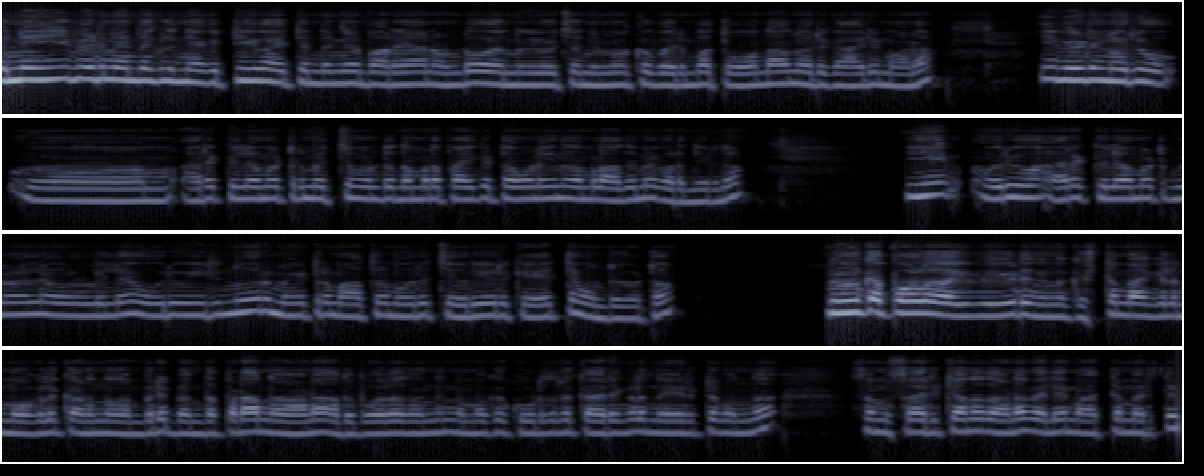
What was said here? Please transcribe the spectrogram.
പിന്നെ ഈ വീടിന് എന്തെങ്കിലും നെഗറ്റീവായിട്ട് എന്തെങ്കിലും പറയാനുണ്ടോ എന്ന് ചോദിച്ചാൽ നിങ്ങൾക്ക് വരുമ്പോൾ തോന്നാവുന്ന ഒരു കാര്യമാണ്. ഈ വീടിനൊരു അര കിലോമീറ്റർ മെച്ചമുണ്ട് നമ്മുടെ പൈക്ക് ടൗണിൽ നിന്ന് നമ്മൾ ആദ്യമേ പറഞ്ഞിരുന്നു. ഈ ഒരു അര കിലോമീറ്ററിനുള്ളിൽ ഒരു ഇരുന്നൂറ് മീറ്റർ മാത്രം ഒരു ചെറിയൊരു കയറ്റമുണ്ട് കേട്ടോ. നിങ്ങൾക്കപ്പോൾ ഈ വീട് നിങ്ങൾക്ക് ഇഷ്ടമെങ്കിൽ മുകളിൽ കാണുന്ന നമ്പറിൽ ബന്ധപ്പെടാവുന്നതാണ്. അതുപോലെ തന്നെ നമുക്ക് കൂടുതൽ കാര്യങ്ങൾ നേരിട്ട് വന്ന് സംസാരിക്കാവുന്നതാണ്. വില മാറ്റം വരുത്തി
